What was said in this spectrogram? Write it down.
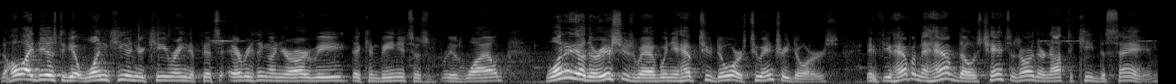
The whole idea is to get one key on your key ring that fits everything on your RV. The convenience is, is wild. One of the other issues we have when you have two doors, two entry doors, if you happen to have those, chances are they're not the keyed the same.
